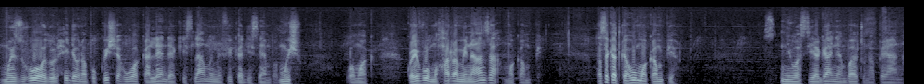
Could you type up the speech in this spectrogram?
Mwezi huo wa Dhulhijja unapokwisha, huwa kalenda ya Kiislamu imefika Disemba, mwisho wa mwaka. Kwa hivyo Muharram inaanza mwaka mpya. Sasa katika huu mwaka mpya ni wasia gani ambayo tunapeana?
